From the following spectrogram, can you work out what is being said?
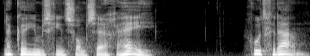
Dan kun je misschien soms zeggen: hé, hey, goed gedaan.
